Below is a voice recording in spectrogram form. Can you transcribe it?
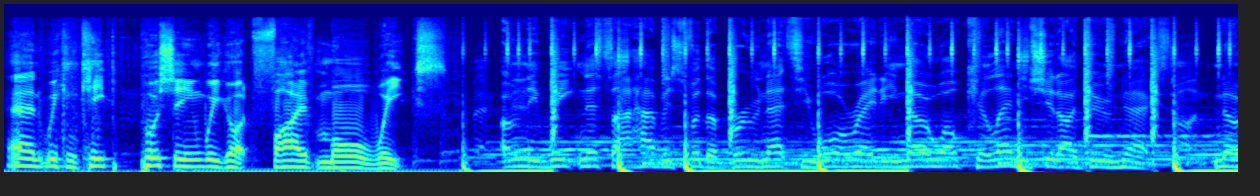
and we can keep pushing. We got five more weeks. Only weakness I have is for the brunettes. You already know I'll kill any shit I do next. No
